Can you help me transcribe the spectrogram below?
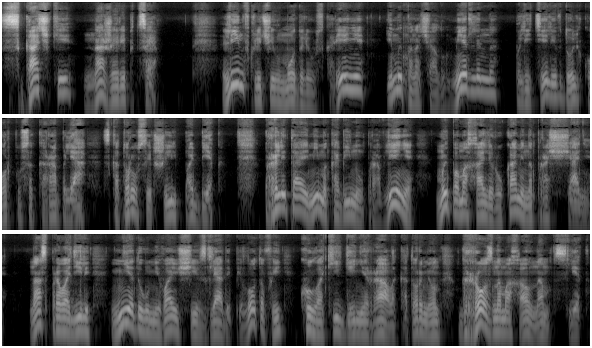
Скачки на жеребце. Лин включил модули ускорения, и мы поначалу медленно полетели вдоль корпуса корабля, с которого совершили побег. Пролетая мимо кабины управления, мы помахали руками на прощание. Нас проводили недоумевающие взгляды пилотов и кулаки генерала, которыми он грозно махал нам вслед.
